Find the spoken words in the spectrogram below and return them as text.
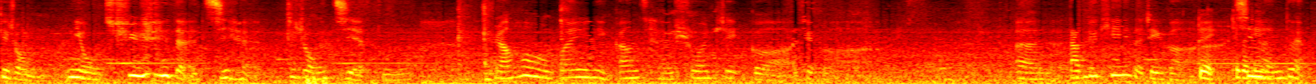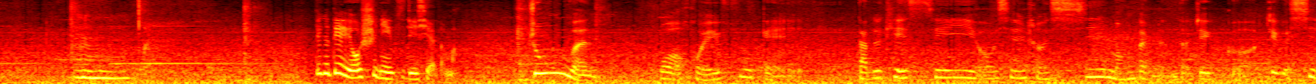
这种扭曲的解 这种解读。然后关于你刚才说这个这个呃 WTA 的这个新闻，对，嗯，这个电邮是你自己写的吗？中文我回复给 WTA CEO E 先生西蒙本人的这个这个信，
